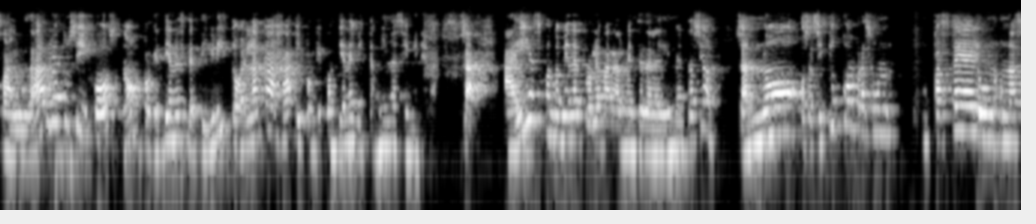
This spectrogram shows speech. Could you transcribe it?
saludable a tus hijos, ¿no? Porque tienes de tigrito en la caja y porque contiene vitaminas y minerales. O sea, ahí es cuando viene el problema realmente de la alimentación. O sea, no, o sea, si tú compras un, un pastel, unas,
